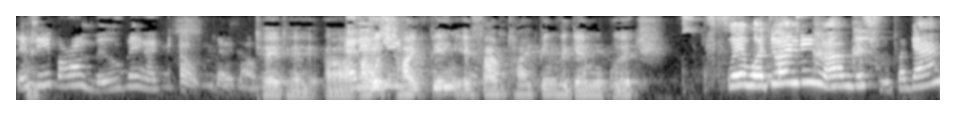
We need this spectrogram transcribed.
The sheep are moving. I, oh, there we go. Okay, okay. Uh, I was typing. If I'm typing, the game will glitch. Wait, what do I name um, the sheep again?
